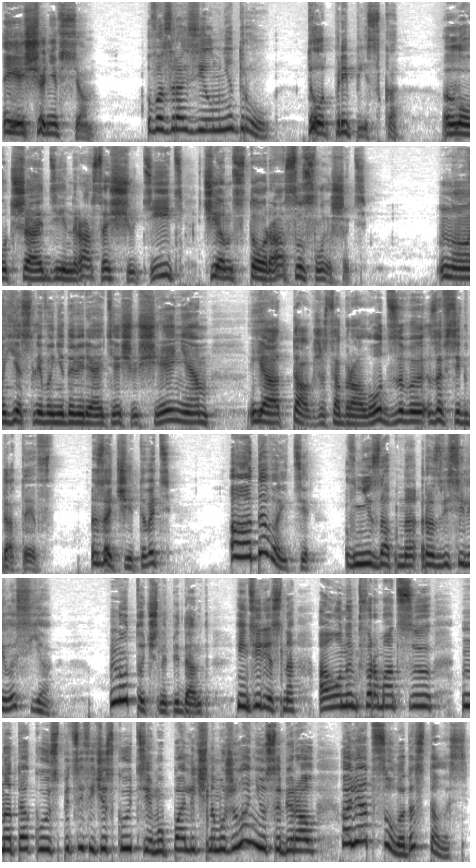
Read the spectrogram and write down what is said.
«Еще не все», — возразил мне Дроу. «Тут приписка. Лучше один раз ощутить, чем сто раз услышать. Но если вы не доверяете ощущениям, я также собрал отзывы завсегдатаев. Зачитывать? А давайте. Внезапно развеселилась я. Ну, точно, педант. Интересно, а он информацию на такую специфическую тему по личному желанию собирал, а ли от Сола досталось?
